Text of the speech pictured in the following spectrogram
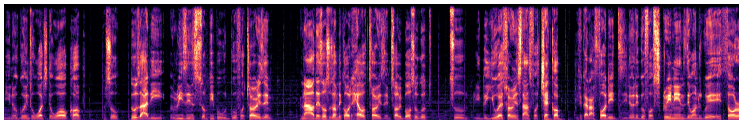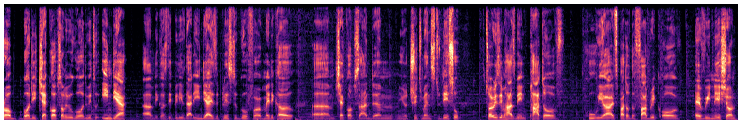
you know, going to watch the World Cup. So, those are the reasons some people would go for tourism. Now, there's also something called health tourism. Some people also go to the US, for instance, for checkup. If you can afford it, you know, they go for screenings. They want to go a thorough body checkup. Some people go all the way to India uh, because they believe that India is the place to go for medical um, checkups and um, you know treatments today. So, tourism has been part of who we are. It's part of the fabric of every nation,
